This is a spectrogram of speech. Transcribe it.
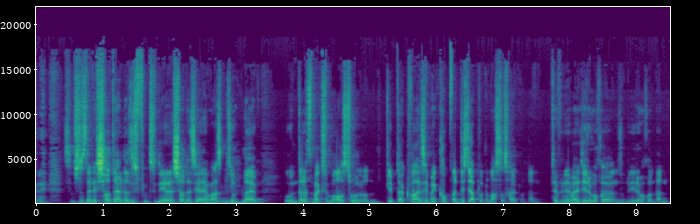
so, schlussendlich schaut er halt, dass ich funktioniere, schaut, dass ich einigermaßen gesund bleibe und dann das Maximum raushol und gebe da quasi meinen Kopf an dich ab und du machst das halt. Und dann telefonieren wir halt jede Woche und zoomen jede Woche und dann,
